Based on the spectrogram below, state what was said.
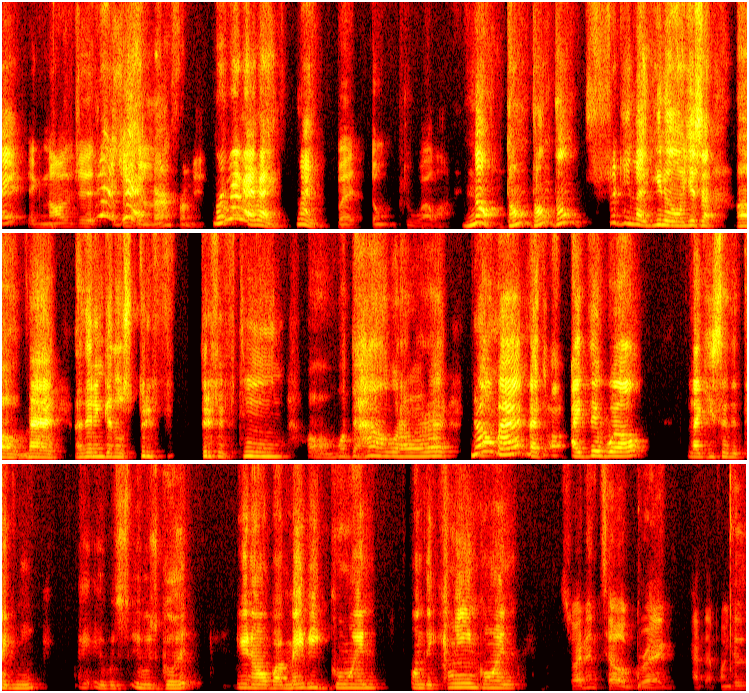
Eh, Acknowledge it Yeah, so you yeah. can learn from it, right, right, right, right, right. but don't dwell on it. No, don't, don't, don't freaking like, you know, just, uh, oh man, I didn't get those three, 315. Oh, what the hell? Whatever. No, man, like uh, I did well. Like he said, the technique, it was, it was good, you know, but maybe going on the clean, going. So I didn't tell Greg at that point because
